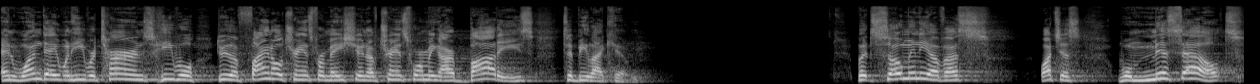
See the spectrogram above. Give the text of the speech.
And one day when he returns, he will do the final transformation of transforming our bodies to be like him. But so many of us, watch this, will miss out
